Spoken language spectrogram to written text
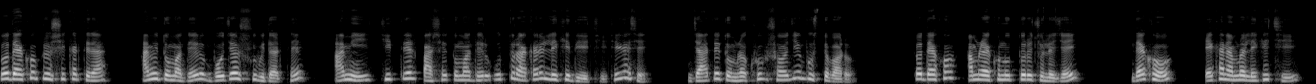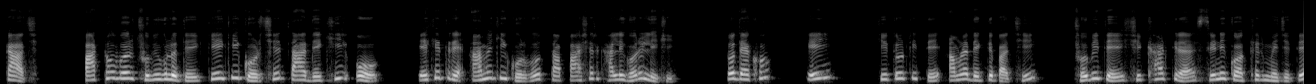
তো দেখো প্রিয় শিক্ষার্থীরা, আমি তোমাদের বোঝার সুবিধার্থে আমি চিত্রের পাশে তোমাদের উত্তর আকারে লিখে দিয়েছি, ঠিক আছে? যাতে তোমরা খুব সহজেই বুঝতে পারো। তো দেখো, আমরা এখন উত্তরে চলে যাই। দেখো, এখানে আমরা লিখেছি, কাজ। পাঠ্য বইয়ের ছবিগুলোতে কে কি করছে তা দেখি ও এক্ষেত্রে আমি কি করব তা পাশের খালি ঘরে লিখি। তো দেখো, এই চিত্রটিতে আমরা দেখতে পাচ্ছি, ছবিতে শিক্ষার্থীরা শ্রেণীকক্ষের মেঝেতে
